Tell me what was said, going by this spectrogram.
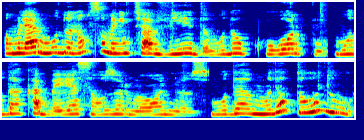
A mulher muda não somente a vida, muda o corpo, muda a cabeça, os hormônios, muda, muda tudo.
